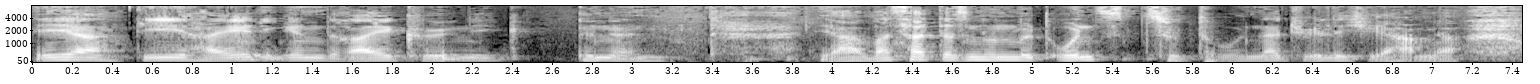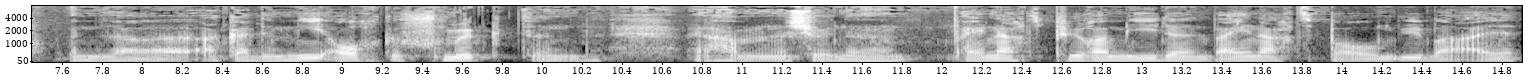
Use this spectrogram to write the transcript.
ja, die heiligen drei Königinnen. Ja, was hat das nun mit uns zu tun? Natürlich, wir haben ja unsere Akademie auch geschmückt und wir haben eine schöne Weihnachtspyramide, einen Weihnachtsbaum, überall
